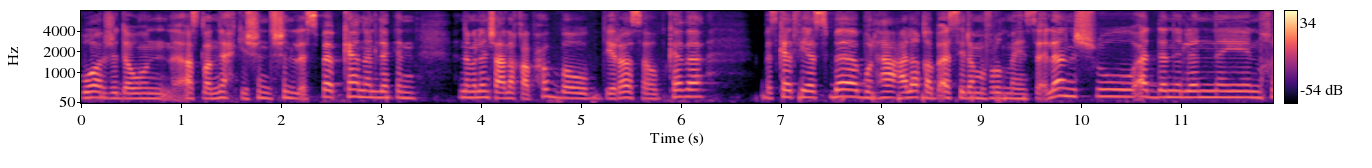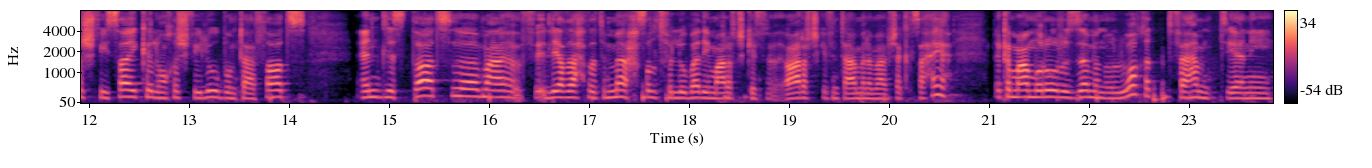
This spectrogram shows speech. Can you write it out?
بواجد أو أصلا نحكي شن شن الأسباب كان لكن إحنا ما لنش علاقة بحبه وبدراسة وبكذا. بس كانت في أسباب ولها علاقة بأسئلة المفروض ما ينسألنش وأدى لأن نخش في cycle ونخش في loop متاع thoughts endless thoughts مع في لحظة ما حصلت في ال loop هذه ما عرفتش كيف ما عرفتش كيف نتعامل معها بشكل صحيح. لكن مع مرور الزمن والوقت فهمت يعني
